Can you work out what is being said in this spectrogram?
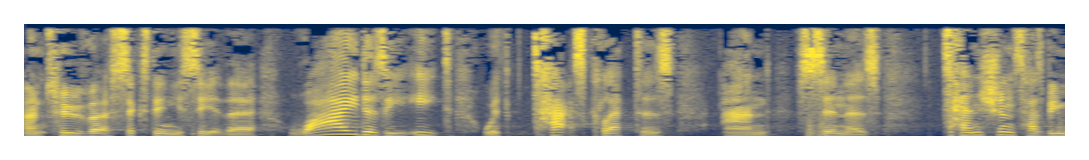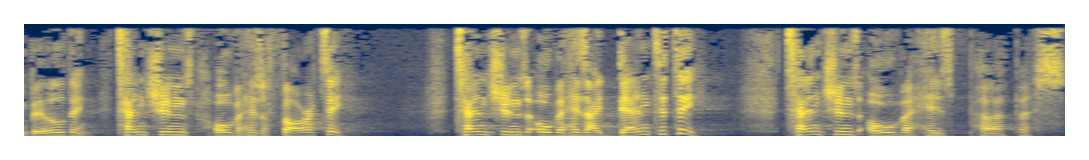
And 2 verse 16, you see it there. Why does he eat with tax collectors and sinners? Tensions has been building. Tensions over his authority. Tensions over his identity. Tensions over his purpose.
